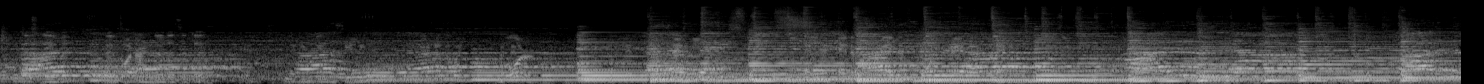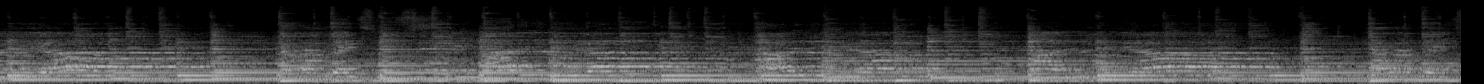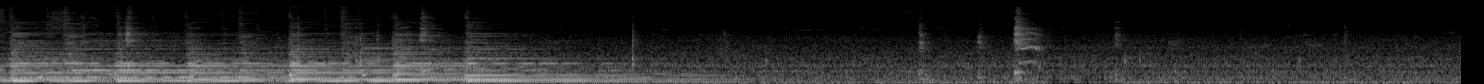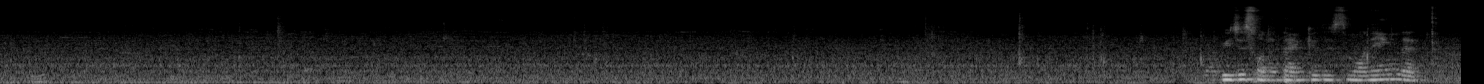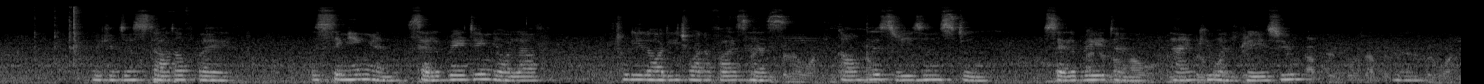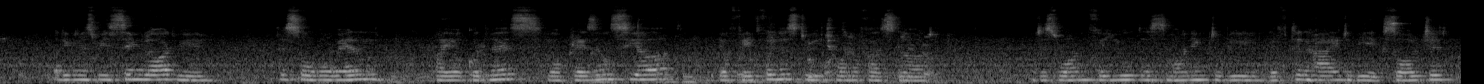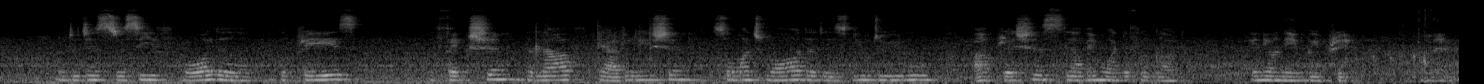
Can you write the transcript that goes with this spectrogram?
Just leave it. We just want to thank you this morning that we can just start off by just singing and celebrating your love. Truly, Lord, each one of us has People are watching. countless reasons to celebrate and thank you and praise you. After it goes up, Mm. But even as we sing, Lord, we just overwhelmed by your goodness, your presence here, your faithfulness to each one of us, Lord. I just want for you this morning to be lifted high, to be exalted, and to just receive all the, the praise, affection, the love, the adoration, so much more that is due to you, our precious, loving, wonderful God. In your name we pray. Amen.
